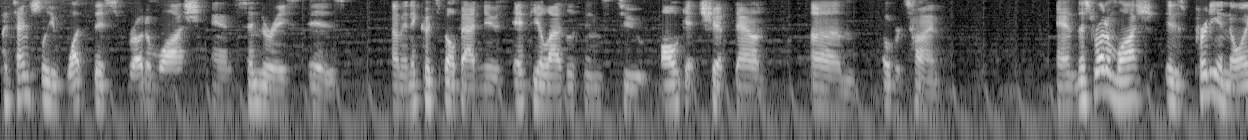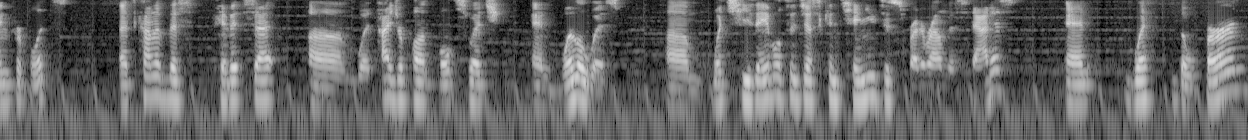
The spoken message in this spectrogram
potentially what this Rotom Wash and Cinderace is. Um, and it could spell bad news if he allows those things to all get chipped down um, over time. And this Rotom Wash is pretty annoying for Blitz. It's kind of this pivot set um, with Hydro Pump, Volt Switch, and Will-O-Wisp, um, which he's able to just continue to spread around the status. And with the burn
